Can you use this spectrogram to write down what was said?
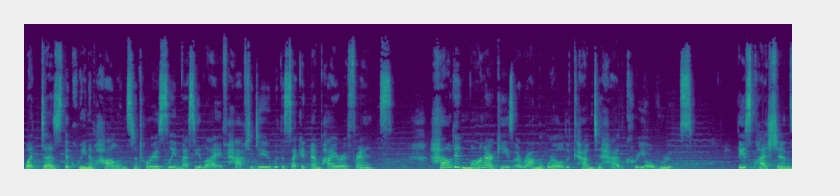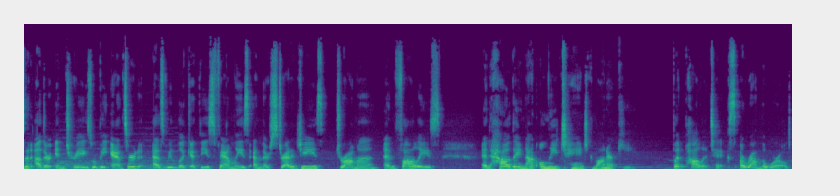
What does the Queen of Holland's notoriously messy life have to do with the Second Empire of France? How did monarchies around the world come to have Creole roots? These questions and other intrigues will be answered as we look at these families and their strategies, drama, and follies, and how they not only changed monarchy, but politics around the world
